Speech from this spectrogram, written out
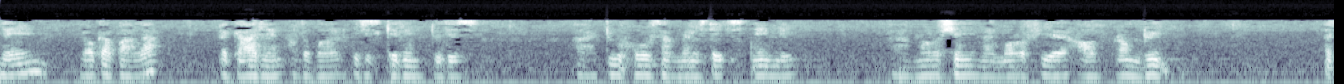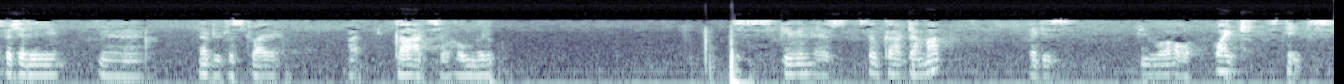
name, Lokapala, the guardian of the world, which is given to this uh, two wholesome mental states, namely uh, moral shame and moral fear of wrongdoing. Especially uh, not to destroy, but guards your own will. Given as Sukka Dhamma, that is pure or white states,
